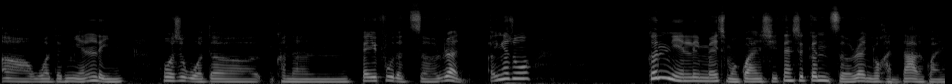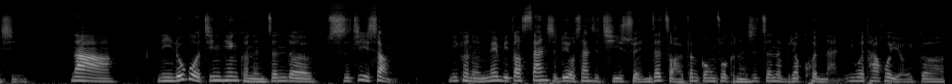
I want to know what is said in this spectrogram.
呃我的年龄，或者是我的可能背负的责任，应该说跟年龄没什么关系，但是跟责任有很大的关系。那。你如果今天可能真的，实际上，你可能 maybe 到三十六、三十七岁，你再找一份工作，可能是真的比较困难，因为它会有一个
